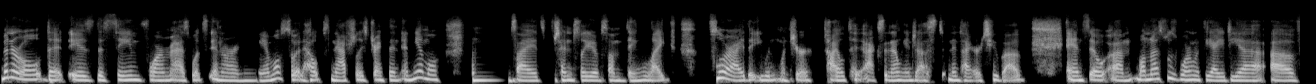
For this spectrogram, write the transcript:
mineral that is the same form as what's in our enamel. So it helps naturally strengthen enamel besides potentially of something like fluoride that you wouldn't want your child to accidentally ingest an entire tube of. And so um, Wellnesse was born with the idea of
